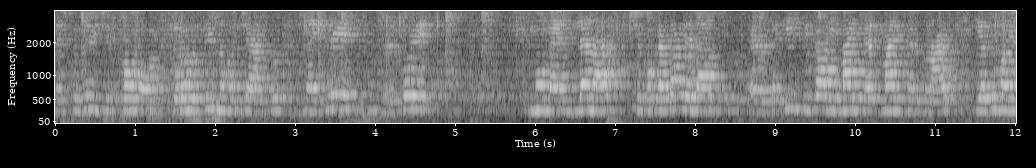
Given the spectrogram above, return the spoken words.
не шкодуючи свого дорогоцінного часу, знайшли е, той момент для нас, що показали нам такий цікавий майстер- майстер-клас. Я думаю,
